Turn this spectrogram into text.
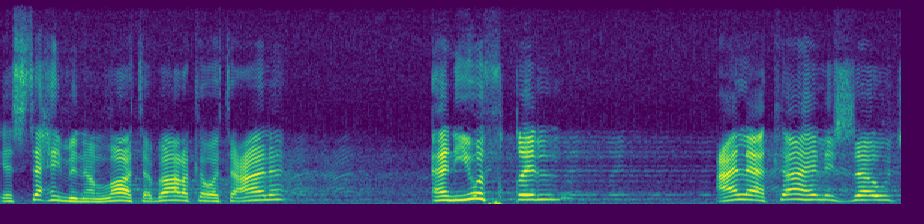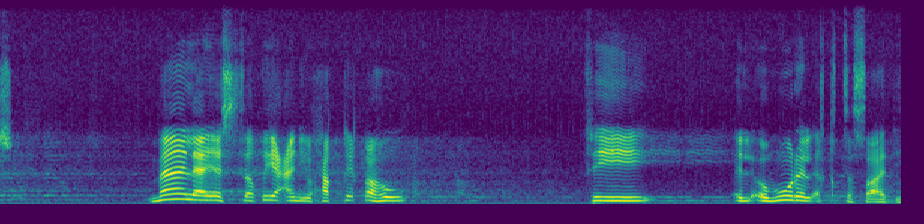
يستحي من الله تبارك وتعالى أن يثقل على كاهل الزوج ما لا يستطيع أن يحققه في الأمور الاقتصادية.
